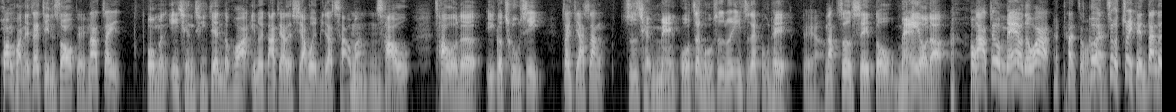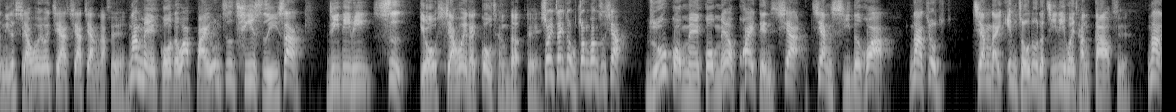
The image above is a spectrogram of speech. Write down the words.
放款也在紧缩。对，那在我们疫情期间的话，因为大家的消费比较少嘛，嗯嗯、超超额的一个储蓄，再加上之前美国政府是不是一直在补贴？对呀、啊，那这些都没有的。那这个没有的话，那怎么办？这个最简单的，你的消费会下下降了。是。那美国的话，百分之七十以上 GDP 是由消费来构成的。对。所以在这种状况之下，如果美国没有快点下降息的话，那就。将来硬着陆的几率非常高，是。那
